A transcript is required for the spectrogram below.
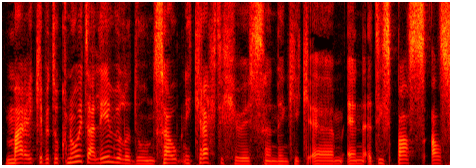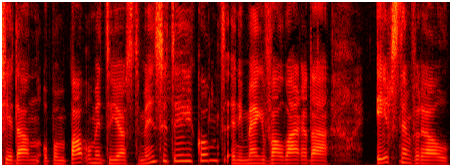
Maar ik heb het ook nooit alleen willen doen. Het zou ook niet krachtig geweest zijn, denk ik. Um, en het is pas als je dan op een bepaald moment de juiste mensen tegenkomt. En in mijn geval waren dat eerst en vooral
